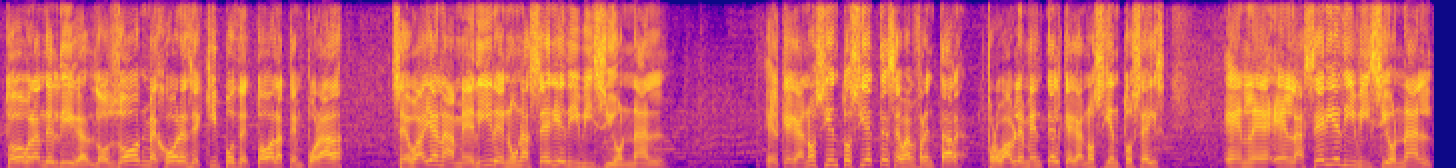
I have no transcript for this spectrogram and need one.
todo Grandes Ligas, los dos mejores equipos de toda la temporada, se vayan a medir en una serie divisional? El que ganó 107 se va a enfrentar probablemente al que ganó 106 en, en la serie divisional,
